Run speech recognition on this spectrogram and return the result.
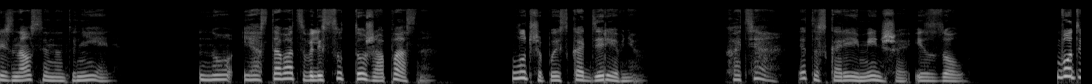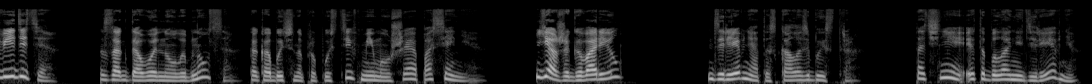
признался Натаниэль. «Но и оставаться в лесу тоже опасно. Лучше поискать деревню. Хотя это скорее меньшее из зол». «Вот видите!» — Зак довольно улыбнулся, как обычно пропустив мимо ушей опасения. «Я же говорил!» Деревня отыскалась быстро. Точнее, это была не деревня,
